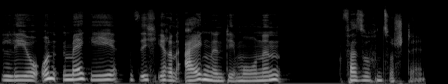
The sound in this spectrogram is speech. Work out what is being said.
Leo und Maggie sich ihren eigenen Dämonen versuchen zu stellen.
